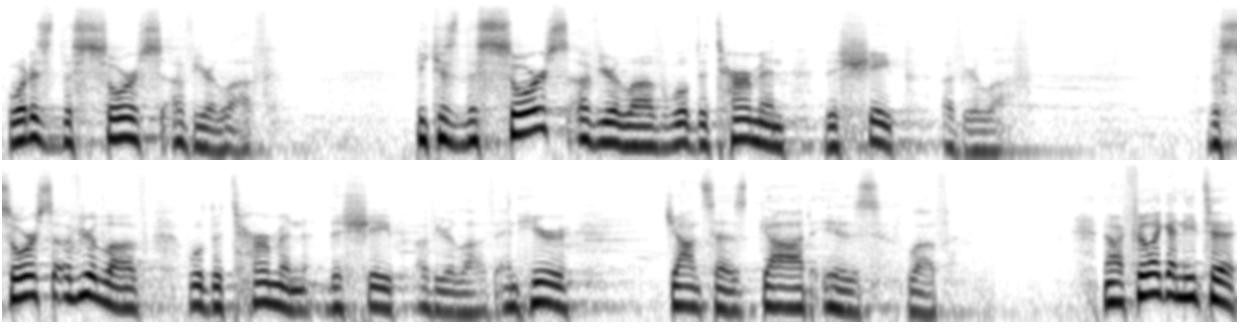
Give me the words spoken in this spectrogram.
what is the source of your love? Because the source of your love will determine the shape of your love. The source of your love will determine the shape of your love. And here, John says, God is love. Now, I feel like I need to,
